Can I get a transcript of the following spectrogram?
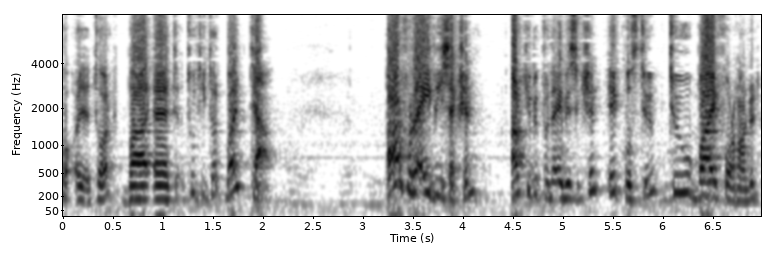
uh, torque by uh, 2t torque by tau. R for the AB section, R cubic for the AB section equals to 2 by 400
